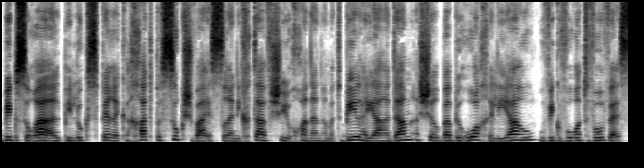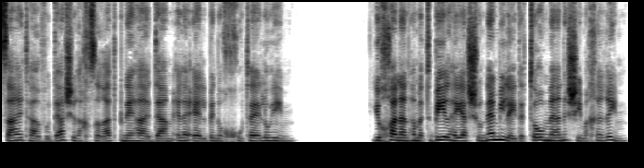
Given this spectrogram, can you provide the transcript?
בבשורה על פילוקס פרק 1 פסוק 17 נכתב שיוחנן המטביל היה האדם אשר בא ברוח אליהו ובגבורתו ועשה את העבודה של החזרת בני האדם אל האל בנוכחות האלוהים. יוחנן המטביל היה שונה מלידתו מאנשים אחרים.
